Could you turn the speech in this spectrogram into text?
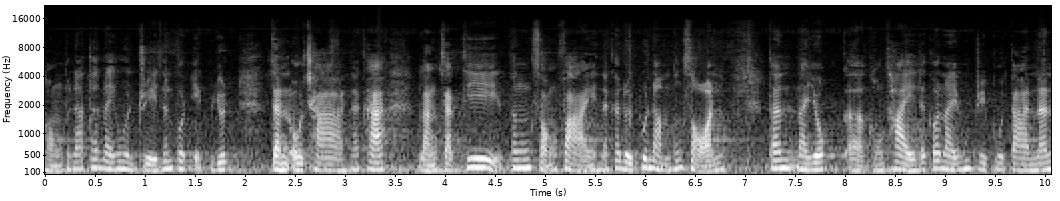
ของพระท่านนายกรัฐมนตรี ท่านพลเอกประยุทธ์จันโอชานะคะหลังจากที่ทั้งสองฝ่ายนะคะโดยผู้นำทั้งสอนท่านนายกของไทย และก็นายกรัฐมนตรีภูตานนั้น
